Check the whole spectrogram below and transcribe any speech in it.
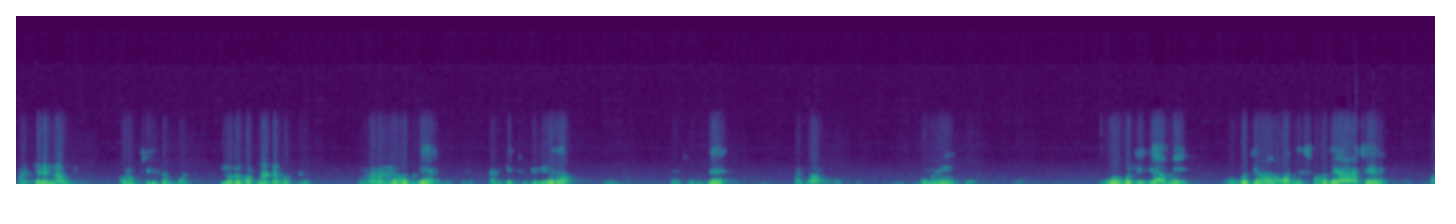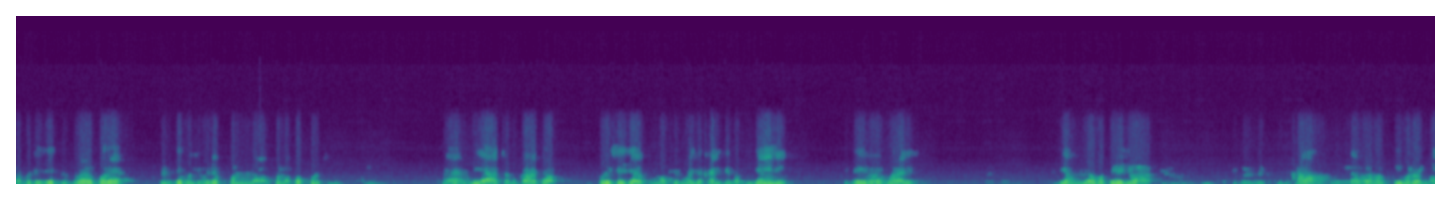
আমার ছেলের নাম কি? অরূপ সিং সর্দার। কীভাবে ঘটনাটা ঘটলো? মনে হলো বলতে কালকে ছুটি ছিল তো? এই ছুটিতে হয়তো এমনি ও বলছে যে আমি ও বলছে আমার আমাদের সঙ্গে যারা আছে ওরা বলছে যে দুপুরের উপরে ছুটিতে বসে বসে ফোন ফোনে কথা হচ্ছিল হ্যাঁ দিয়ে আচমকা হয়তো পুলিশে যা হোক মরদিন হয়তো খাইছে আপনি জানিনি কিন্তু এইভাবে মারা গেছে। যে আমরা হতে গেছিল হ্যাঁ তারপরে এখন কি বলে কি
